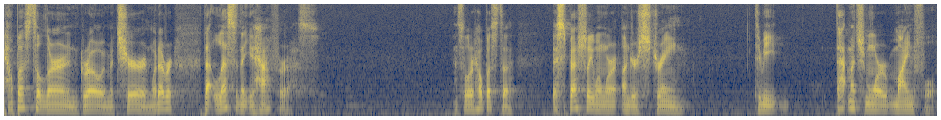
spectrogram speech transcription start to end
Help us to learn and grow and mature and whatever that lesson that you have for us. And so, Lord, help us to, especially when we're under strain, to be that much more mindful.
